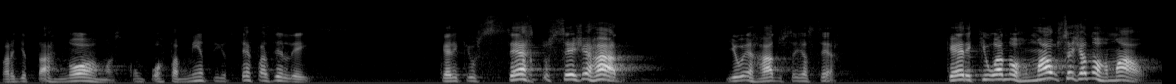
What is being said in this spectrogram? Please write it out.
para ditar normas, comportamento e até fazer leis. Querem que o certo seja errado e o errado seja certo. Querem que o anormal seja normal,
